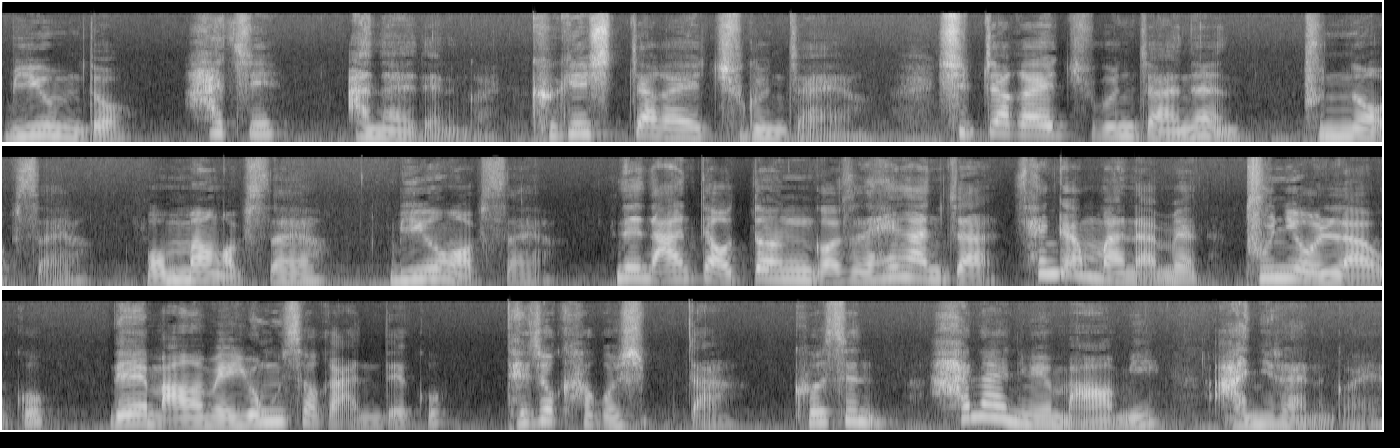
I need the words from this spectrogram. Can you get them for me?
미움도 하지 않아야 되는 거예요. 그게 십자가의 죽은 자예요. 십자가의 죽은 자는 분노 없어요. 원망 없어요. 미움 없어요. 근데 나한테 어떤 것을 행한 자 생각만 하면 분이 올라오고 내 마음에 용서가 안 되고 대적하고 싶다. 그것은 하나님의 마음이 아니라는 거예요.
